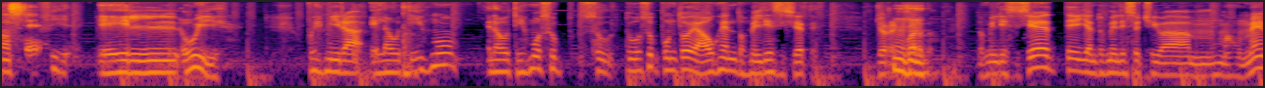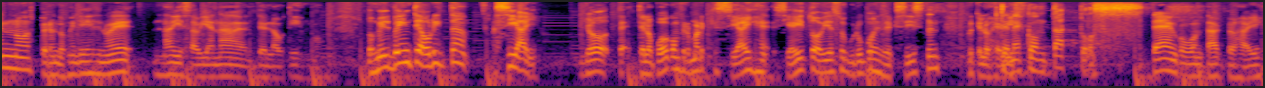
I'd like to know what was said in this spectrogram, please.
No sé. El. Uy. Pues mira, el autismo, el autismo tuvo su punto de auge en 2017. Yo recuerdo. 2017, ya en 2018 iba más o menos, pero en 2019 nadie sabía nada del autismo. 2020 ahorita sí hay. Yo te, lo puedo confirmar que si hay, si hay todavía esos grupos existen, porque los he ¿Tienes contactos? Tengo contactos ahí,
